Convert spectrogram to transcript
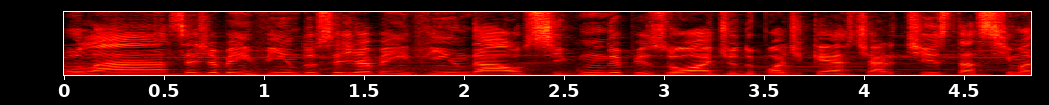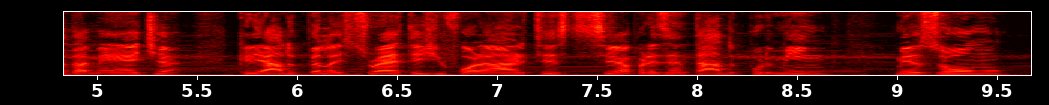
Olá, seja bem-vindo, seja bem-vinda ao segundo episódio do podcast Artista Acima da Média, criado pela Strategy for Artists e apresentado por mim, Mesomo.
